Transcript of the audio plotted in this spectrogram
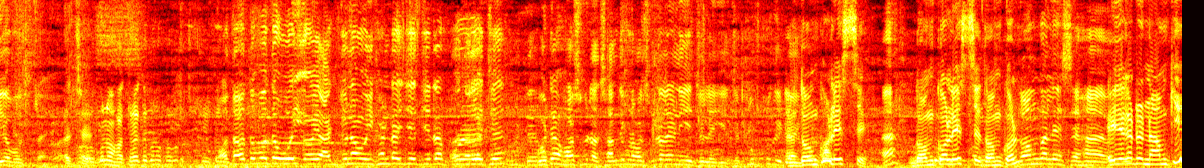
এই অবস্থায়। আচ্ছা। হতাহত বলতে ওই ওই একজনা ওইখানটায় যে যেটা পড়ে রয়েছে ওইটা হসপিটাল শান্তিপুর হসপিটালে নিয়ে চলে গিয়েছে টুকটুকি দমকল এসছে? হ্যাঁ? দমকল এসছে দমকল? দমকল এসছে হ্যাঁ। এই জায়গাটার নাম কি?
